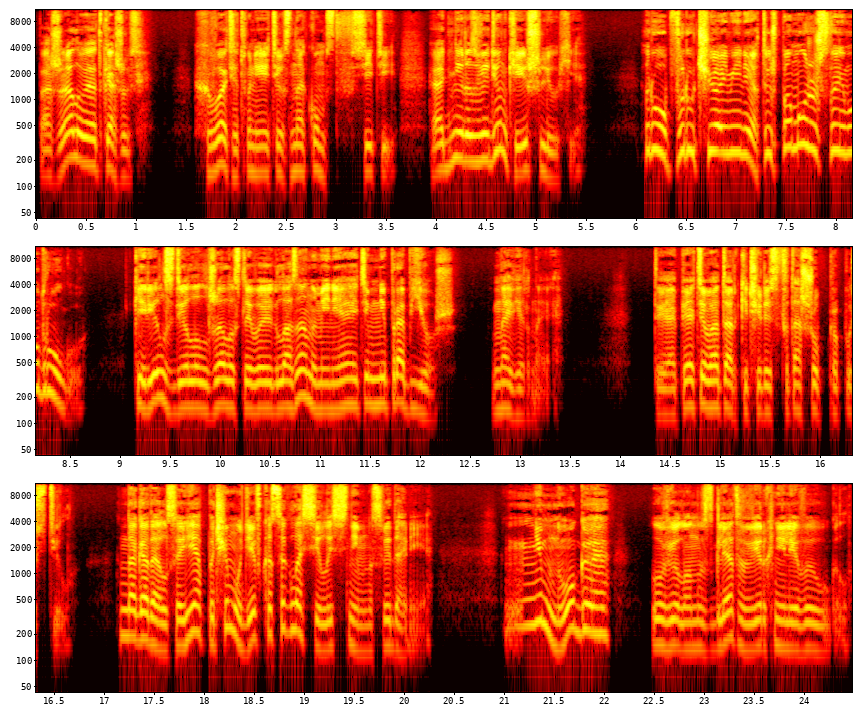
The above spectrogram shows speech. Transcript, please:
«Пожалуй, откажусь. Хватит мне этих знакомств в сети. Одни разведенки и шлюхи». «Роб, выручай меня, ты ж поможешь своему другу!» Кирилл сделал жалостливые глаза, но меня этим не пробьешь. Наверное. «Ты опять аватарки через фотошоп пропустил?» Догадался я, почему девка согласилась с ним на свидание. «Немного», — увел он взгляд в верхний левый угол.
